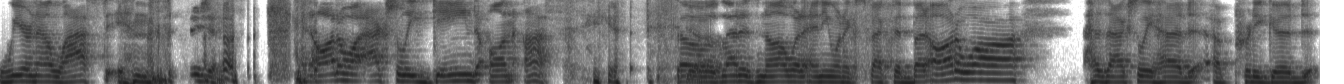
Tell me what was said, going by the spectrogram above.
we are now last in the division. And ottawa actually gained on us. So that is not what anyone expected but ottawa has actually had a pretty good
